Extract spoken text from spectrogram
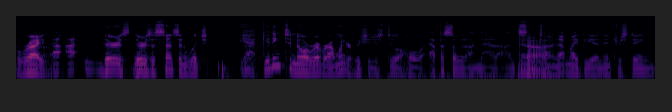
Right. Uh, I, I, there's there's a sense in which, yeah, getting to know a river. I wonder if we should just do a whole episode on that on yeah. sometime. That might be an interesting.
